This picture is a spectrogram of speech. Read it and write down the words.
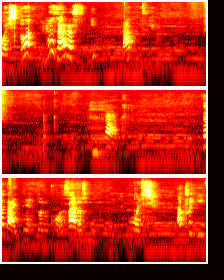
Ось то ми зараз і так. Так. Додайте, донько, зараз буде ось. Так що і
